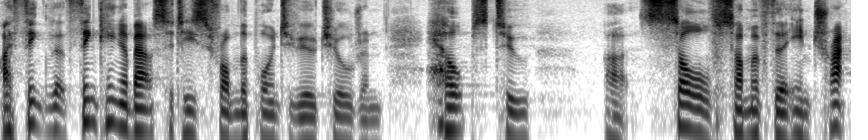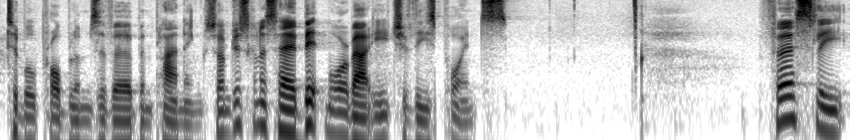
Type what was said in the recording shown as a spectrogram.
I think that thinking about cities from the point of view of children helps to uh, solve some of the intractable problems of urban planning. So I'm just going to say a bit more about each of these points. Firstly,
